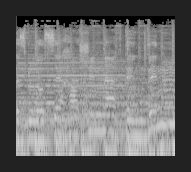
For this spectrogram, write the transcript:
das bloße Haschen nach dem Wind.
